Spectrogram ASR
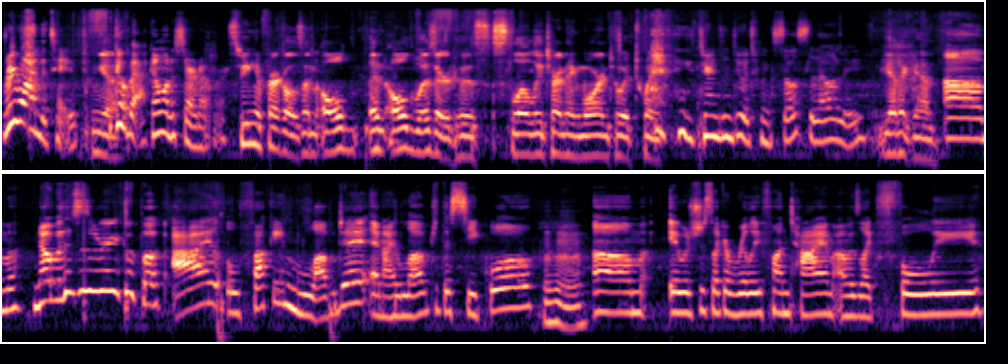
rewind the tape. Yeah. Go back. I want to start over. Speaking of freckles, an old an old wizard who's slowly turning more into a twink He turns into a twink so slowly. yet again. Um, no, but this is a very good book. I fucking loved it, and I loved the sequel. Mm-hmm. Um, it was just like a really fun time. I was like fully,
